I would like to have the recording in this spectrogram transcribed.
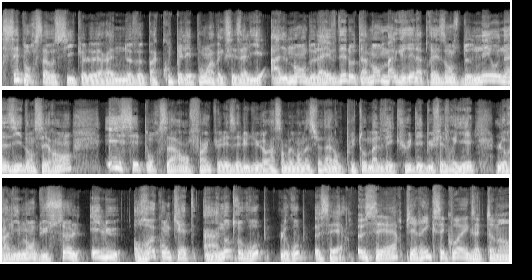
C'est pour ça aussi que le RN ne veut pas couper les ponts avec ses alliés allemands de l'AFD notamment, malgré la présence de néo-nazis dans ses rangs. Et c'est pour ça, enfin, que les élus du Rassemblement national ont plutôt mal vécu début février le ralliement du seul élu Reconquête à un autre groupe, le groupe ECR. ECR, Pierrick, c'est quoi exactement?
